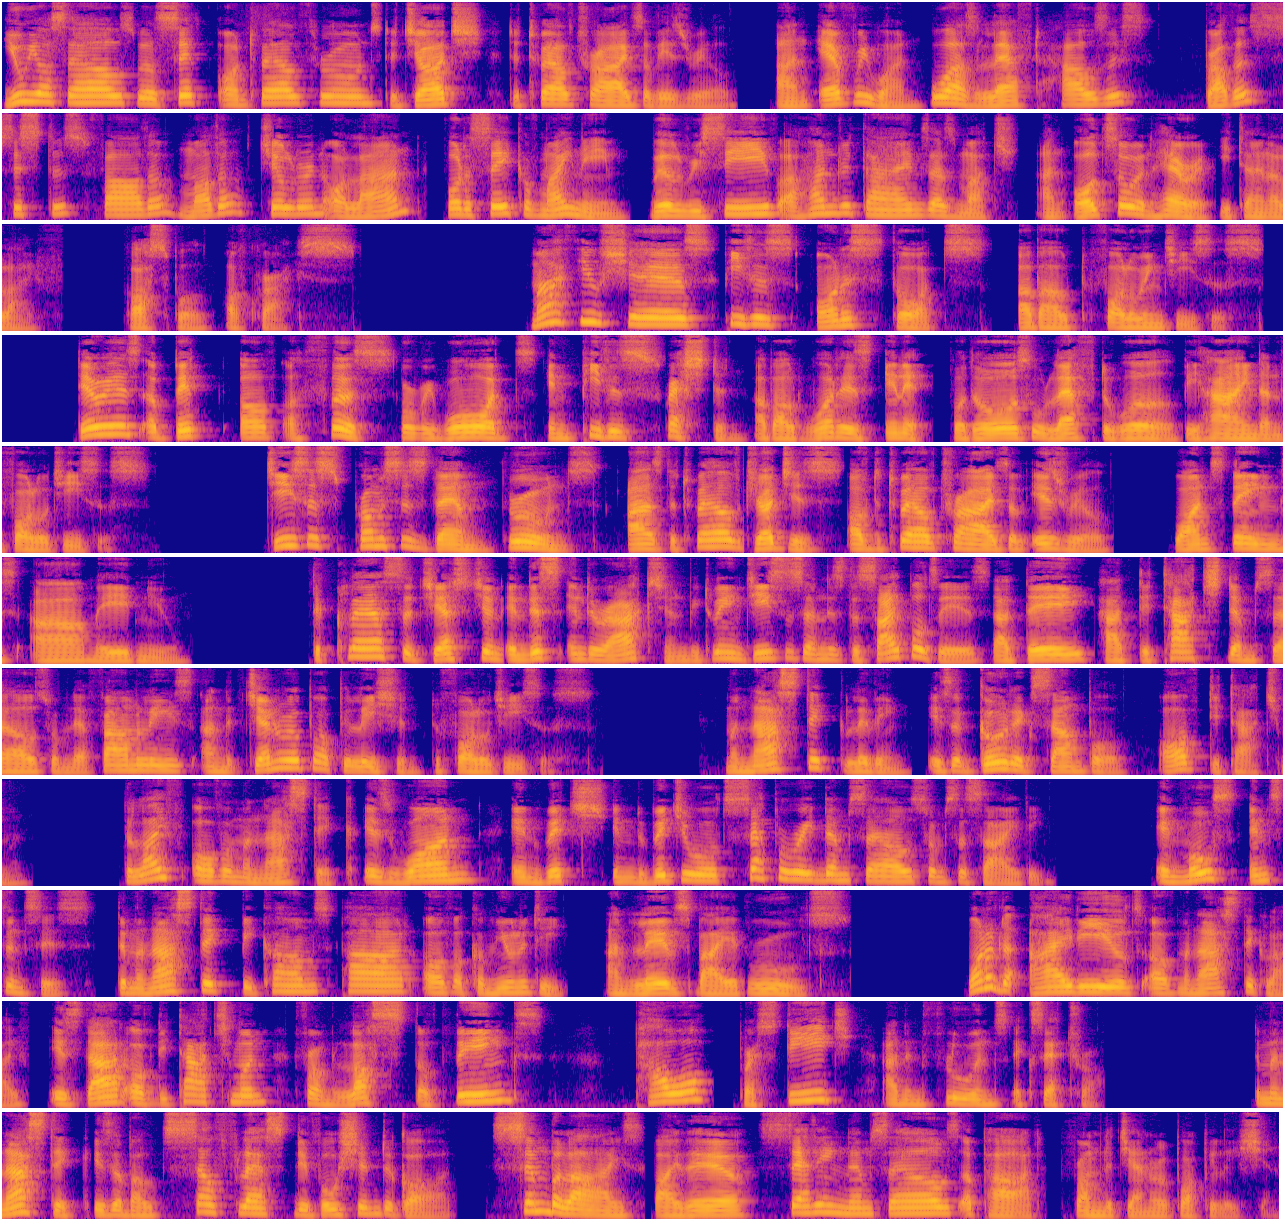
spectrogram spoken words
you yourselves will sit on twelve thrones to judge the twelve tribes of Israel. And everyone who has left houses, brothers, sisters, father, mother, children, or land for the sake of my name will receive a hundred times as much and also inherit eternal life. Gospel of Christ. Matthew shares Peter's honest thoughts about following Jesus. There is a bit of a thirst for rewards in Peter's question about what is in it for those who left the world behind and follow Jesus. Jesus promises them thrones as the twelve judges of the twelve tribes of Israel once things are made new. The clear suggestion in this interaction between Jesus and his disciples is that they had detached themselves from their families and the general population to follow Jesus. Monastic living is a good example of detachment. The life of a monastic is one in which individuals separate themselves from society. In most instances, the monastic becomes part of a community and lives by its rules. One of the ideals of monastic life is that of detachment from lust of things, power, prestige, and influence, etc. The monastic is about selfless devotion to God, symbolized by their setting themselves apart from the general population.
